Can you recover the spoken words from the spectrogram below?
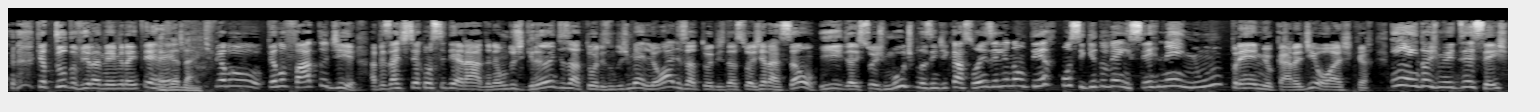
que tudo vira meme na internet. É verdade. Pelo, pelo fato de, apesar de ser considerado né, um dos grandes atores, um dos melhores atores da sua geração, e das suas múltiplas indicações, ele não ter conseguido vencer nenhum prêmio, cara, de Oscar. E em 2016,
